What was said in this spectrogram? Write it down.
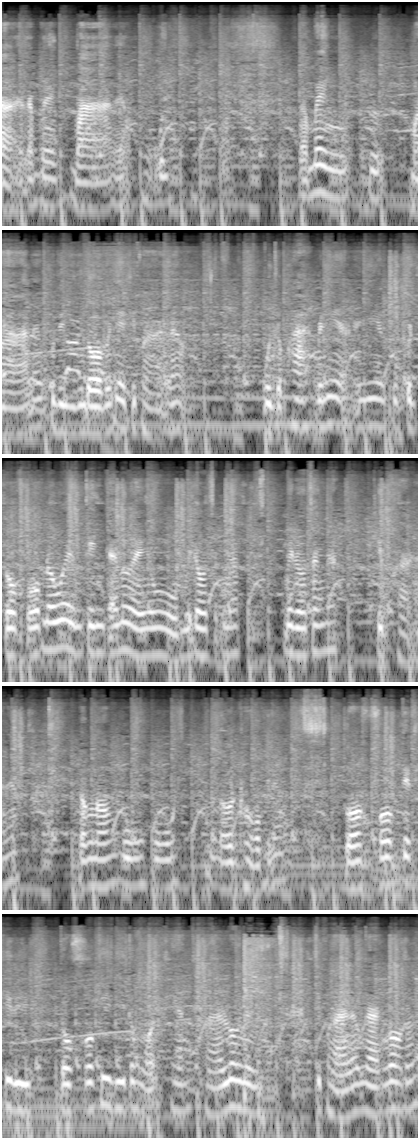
หายแล้วแม่งมาแล้วแล้วแม่งมาแล้วกูจะยิงโดนไหมเนี่ยชิบหายแล้ว กูจะพลาดไหมเนี่ยไอ้เนี่ยกูเป็นตัวโคบนะเว้ยจริงใจหน่อยโอ้โหไม่โดนสักนัดไม่โดนสักนัดชิบหายแล้วน้องๆกูโอ้โหโดนโถมแล้ว ตัวโคบเนี่ยที่ดีตัวโคบที่ดีตรงหัวแขนหายล่วงหนึ่งชิบหายแล้วงานงอกแล้ว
